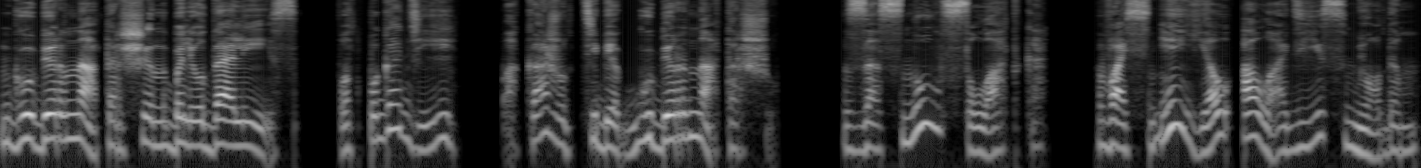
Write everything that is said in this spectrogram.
Губернаторшин блюдолиз. Вот погоди, покажут тебе губернаторшу. Заснул сладко. Во сне ел оладьи с медом.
